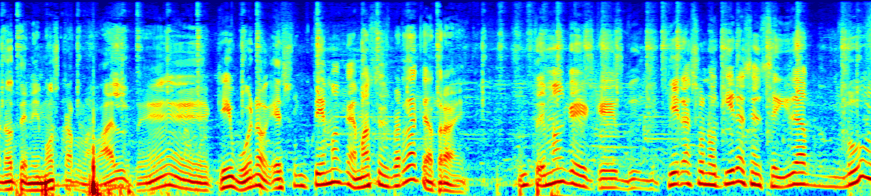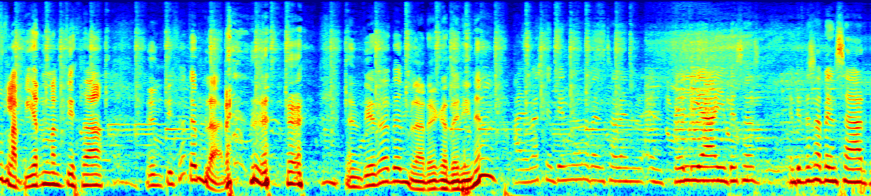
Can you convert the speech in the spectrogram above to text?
Bueno, tenemos carnaval, ¿eh? Qué bueno. Es un tema que además es verdad que atrae. Un tema que, quieras o no quieras, enseguida la pierna empieza, empieza a temblar. empieza a temblar, ¿eh, Caterina? Además que empiezas a pensar en, en Celia y empiezas, empiezas a pensar,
